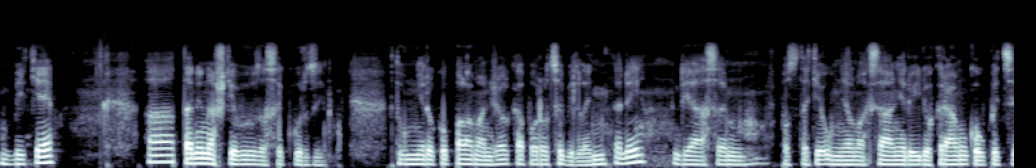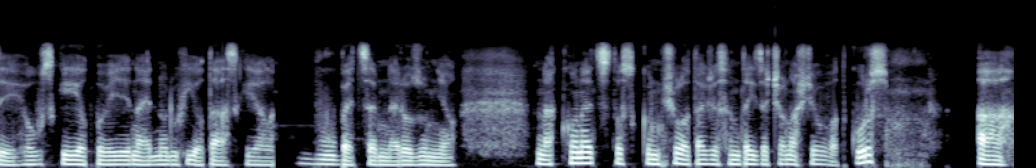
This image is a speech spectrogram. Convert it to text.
bytě a tady navštěvuju zase kurzy. K tomu mě dokopala manželka po roce bydlení tedy, kdy já jsem v podstatě uměl maximálně dojít do krámu, koupit si housky, odpovědět na jednoduché otázky, ale vůbec jsem nerozuměl. Nakonec to skončilo tak, že jsem tady začal navštěvovat kurz a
